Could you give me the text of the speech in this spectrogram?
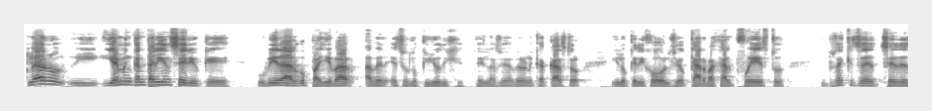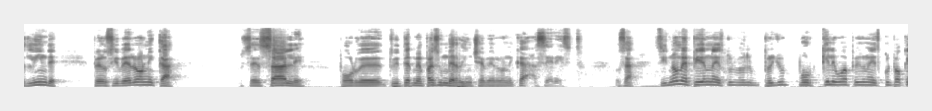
Claro, y, y a mí me encantaría en serio que hubiera algo para llevar, a ver, eso es lo que yo dije de la señora Verónica Castro y lo que dijo el señor Carvajal fue esto, y pues hay que se, se deslinde, pero si Verónica se sale por eh, Twitter, me parece un berrinche, Verónica, hacer esto. O sea, si no me piden una disculpa, pero yo, ¿por qué le voy a pedir una disculpa? Ok,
